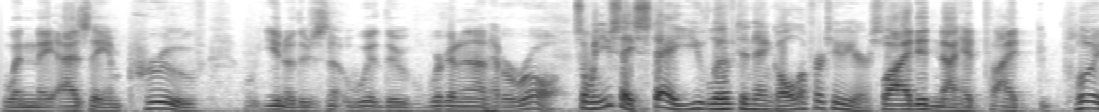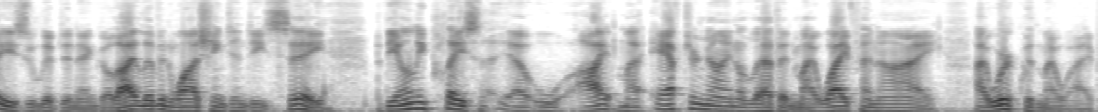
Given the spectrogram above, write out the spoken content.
when they as they improve, you know, there's no, we're, there- we're going to not have a role. So when you say stay, you lived in Angola for two years. Well, I didn't. I had, I had employees who lived in Angola. I live in Washington D.C., but the only place uh, I my after 9/11, my wife and I, I work with my wife.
